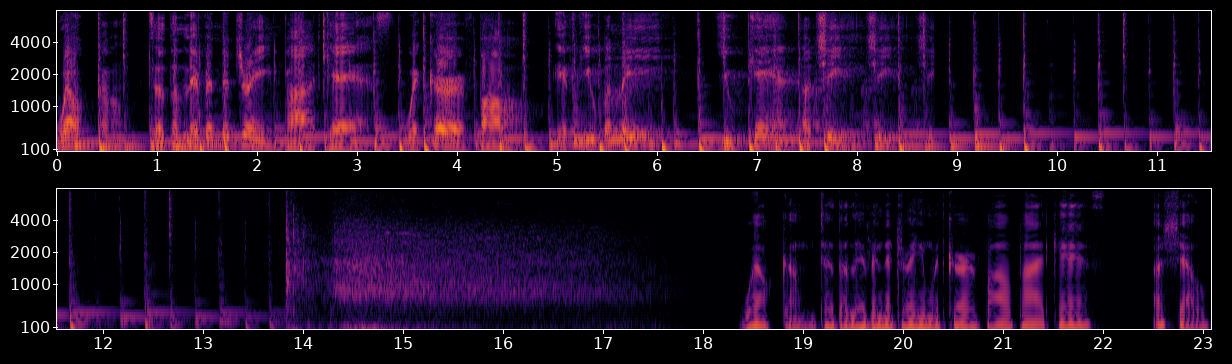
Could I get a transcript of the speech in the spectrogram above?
Welcome to the Living the Dream podcast with Curveball. If you believe, you can achieve. Welcome to the Living the Dream with Curveball podcast, a show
